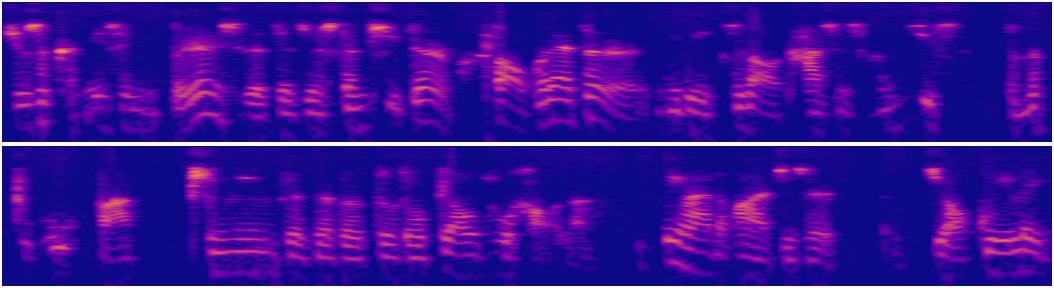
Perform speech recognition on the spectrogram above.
就是肯定是你不认识的，这就是生僻字儿嘛。找回来字儿，你得知道它是什么意思，怎么读，把拼音这这都都都标注好了。另外的话就是叫归类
